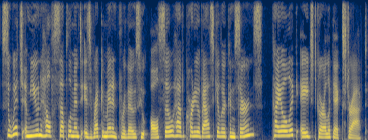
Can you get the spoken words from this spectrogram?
So which immune health supplement is recommended for those who also have cardiovascular concerns? Kyolic Aged Garlic Extract.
